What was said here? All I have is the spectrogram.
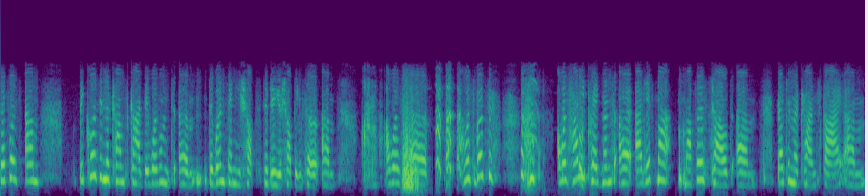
that was um, because in the Transkei there wasn't um, there weren't many shops to do your shopping, so um, I, I was uh, I was supposed to. I was highly pregnant. I, I left my my first child um, back in the Transkei, um,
